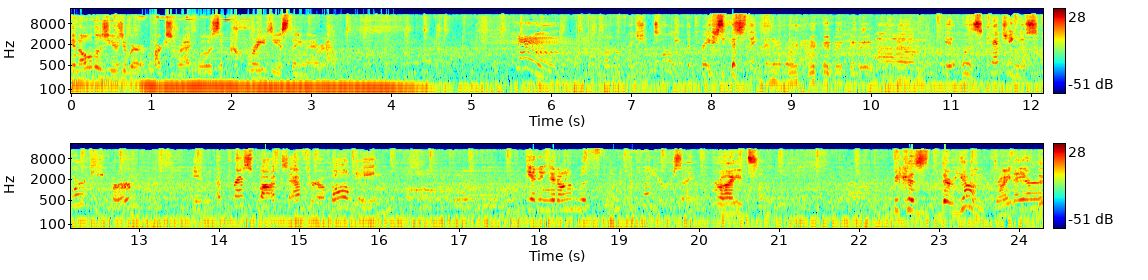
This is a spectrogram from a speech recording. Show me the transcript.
in all those years you were at Parks and Rec, what was the craziest thing that ever happened? Hmm. I don't know if I should tell you the craziest thing that ever happened. um, it was catching a scorekeeper in a press box after a ball game, getting it on with one of the players. I, Right. um, Because they're young, right? they are,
